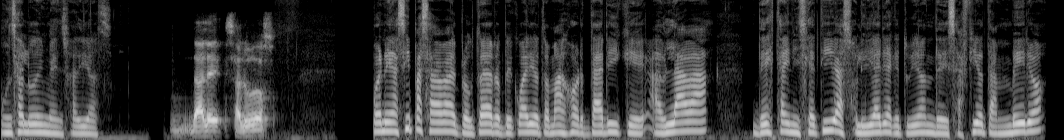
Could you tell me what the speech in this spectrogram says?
Un saludo inmenso, adiós. Dale, saludos. Bueno, y así pasaba el productor agropecuario Tomás Gortari que hablaba de esta iniciativa solidaria que tuvieron de Desafío Tambero,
